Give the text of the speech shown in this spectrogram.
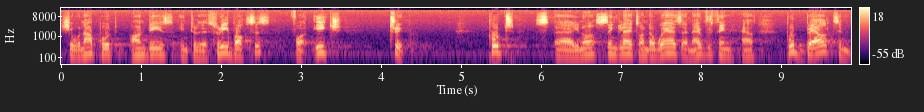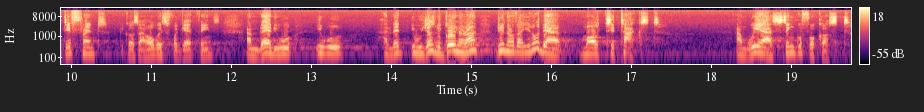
She will now put undies into the three boxes for each trip. Put uh, you know singlets, underwears, and everything else. Put belts in different because I always forget things. And then it will, it will, and then it will just be going around. Do you know that? You know they are multitasked, and we are single focused.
